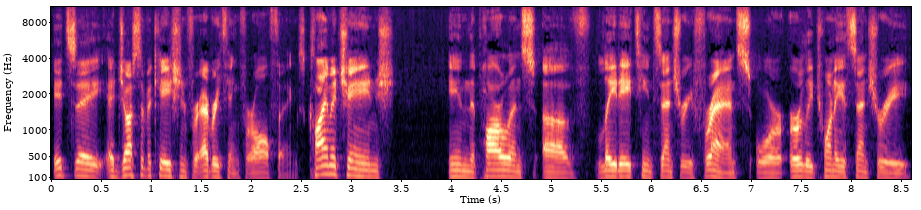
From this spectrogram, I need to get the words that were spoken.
it's a, a justification for everything, for all things. Climate change, in the parlance of late 18th century France or early 20th century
